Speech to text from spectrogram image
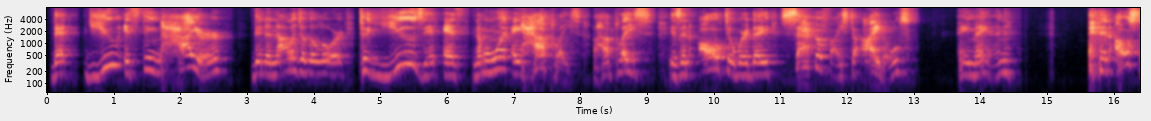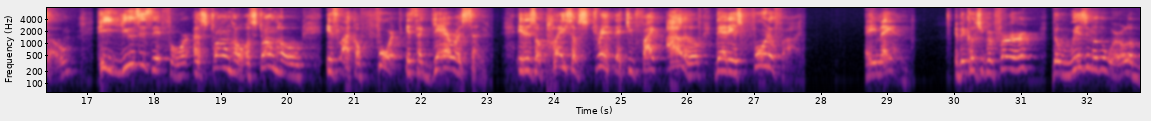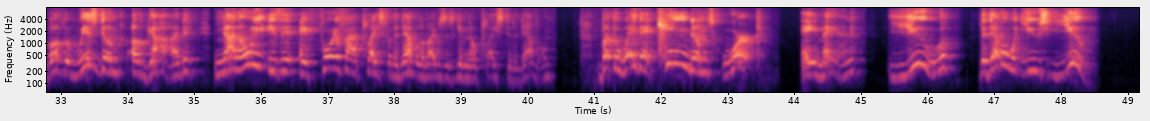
that you esteem higher than the knowledge of the Lord to use it as number one, a high place. A high place is an altar where they sacrifice to idols Amen. And also, he uses it for a stronghold. A stronghold is like a fort, it's a garrison. It is a place of strength that you fight out of that is fortified. Amen. And because you prefer the wisdom of the world above the wisdom of God, not only is it a fortified place for the devil, the Bible says, give no place to the devil, but the way that kingdoms work, amen, you, the devil would use you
